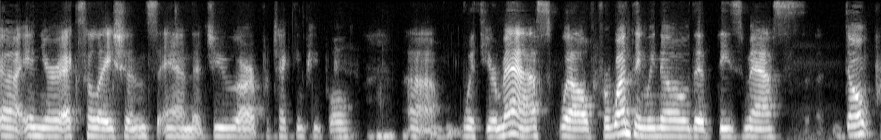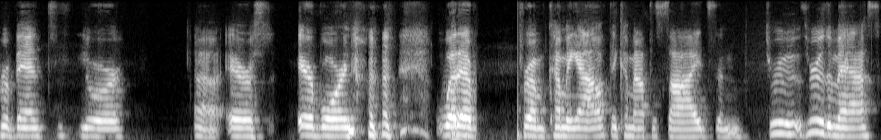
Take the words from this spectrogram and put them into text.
uh, in your exhalations and that you are protecting people uh, with your mask. Well, for one thing, we know that these masks don't prevent your uh, air, airborne whatever from coming out. They come out the sides and through through the mask,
